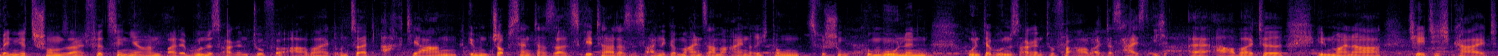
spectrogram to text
bin jetzt schon seit 14 Jahren bei der Bundesagentur für Arbeit und seit acht Jahren im Jobcenter Salzgitter. Das ist eine gemeinsame Einrichtung zwischen Kommunen und der Bundesagentur für Arbeit. Das heißt, ich äh, arbeite in meiner Tätigkeit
